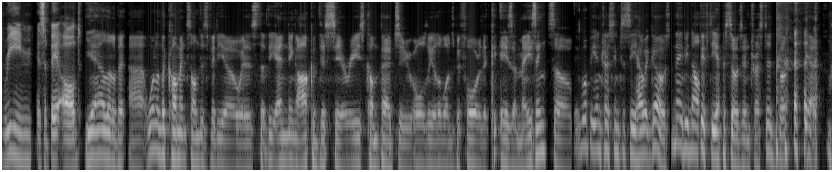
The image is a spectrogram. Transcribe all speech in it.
Ream is a bit odd. Yeah, a little bit. Uh, one of the comments on this video is that the ending arc of this series, compared to all the other ones before, it is amazing. So it will be interesting to see how it goes. Maybe not 50 episodes interested, but yeah.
